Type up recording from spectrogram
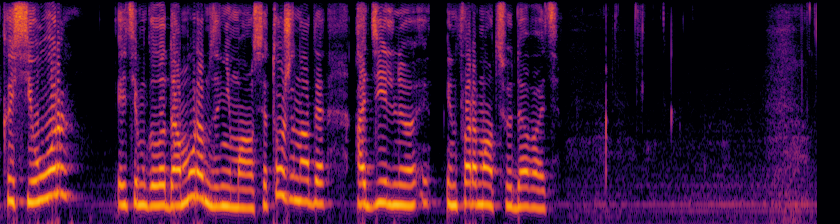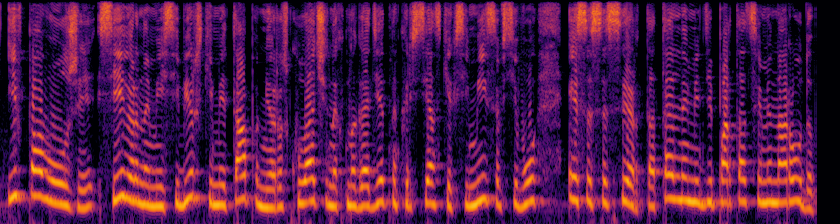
Кассиор этим голодомором занимался. Тоже надо отдельную информацию давать и в Поволжье северными и сибирскими этапами раскулаченных многодетных крестьянских семей со всего СССР, тотальными депортациями народов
